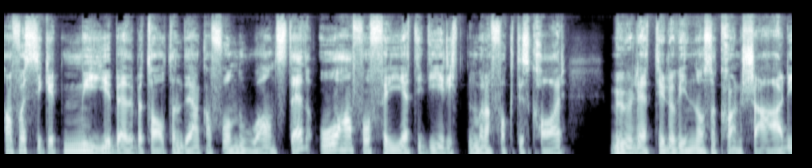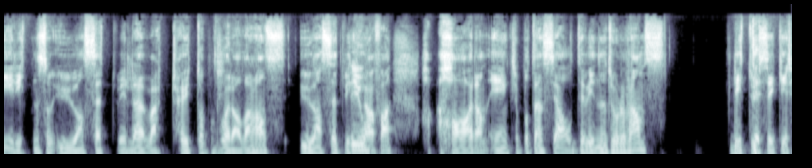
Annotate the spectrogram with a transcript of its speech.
Han får sikkert mye bedre betalt enn det han kan få noe annet sted, og han får frihet i de rittene hvor han faktisk har mulighet til å vinne, og som kanskje er de rittene som uansett ville vært høyt oppe på radaren hans. uansett hvilken han- Har han egentlig potensial til å vinne Tour de France? Litt Det- usikker.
